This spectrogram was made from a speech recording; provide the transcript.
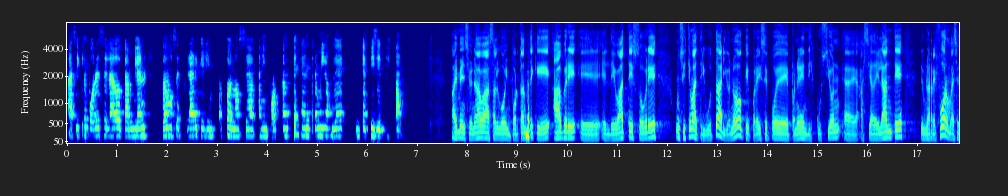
así que por ese lado también podemos esperar que el impacto no sea tan importante en términos de déficit fiscal. Ahí mencionabas algo importante que abre eh, el debate sobre un sistema tributario, ¿no? que por ahí se puede poner en discusión eh, hacia adelante de una reforma de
